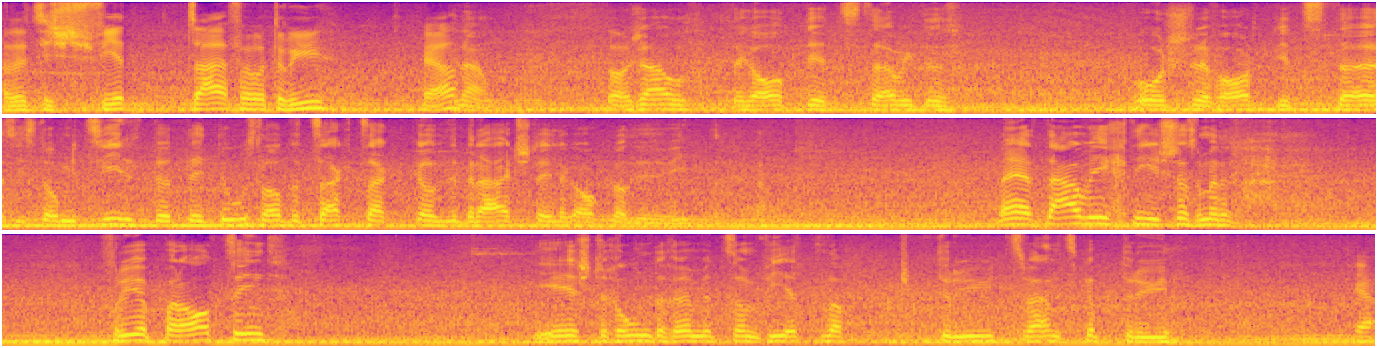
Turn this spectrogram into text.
Also jetzt ist 14 vor 3. Ja. Genau. Da ist auch, der geht jetzt auch wieder Der fährt jetzt äh, sein Domizil, dort, dort ausladen, zack, zack, wieder bereitstellen, geht gerade wieder weiter. Was auch wichtig ist, dass wir früh parat sind. Die ersten Kunden kommen zum Viertel ab 3, 20 ab 3 ja.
